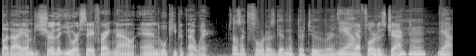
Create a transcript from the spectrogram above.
But I am sure that you are safe right now, and we'll keep it that way. Sounds like Florida's getting up there too, right? Yeah. Yeah, Florida's mm-hmm. jacked. Mm-hmm. Yeah.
